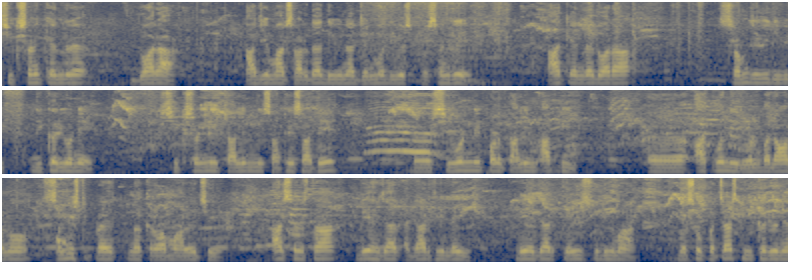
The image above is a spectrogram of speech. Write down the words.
શિક્ષણ કેન્દ્ર દ્વારા આજે માર શારદા દેવીના જન્મદિવસ પ્રસંગે આ કેન્દ્ર દ્વારા શ્રમજીવી દીકરીઓને શિક્ષણની તાલીમની સાથે સાથે શિવણની પણ તાલીમ આપી આત્મનિર્ભર બનાવવાનો સંનિષ્ઠ પ્રયત્ન કરવામાં આવ્યો છે. આ સંસ્થા બે હજાર અઢારથી લઈ બે હજાર ત્રેવીસ સુધીમાં બસો પચાસ દીકરીઓને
